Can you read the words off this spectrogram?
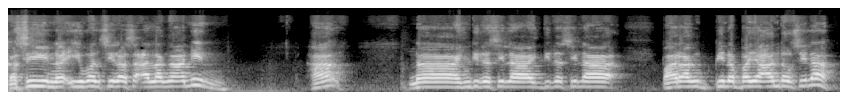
Kasi naiwan sila sa alanganin. Ha? Na hindi na sila, hindi na sila, parang pinabayaan daw sila.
